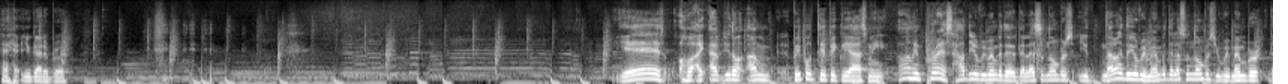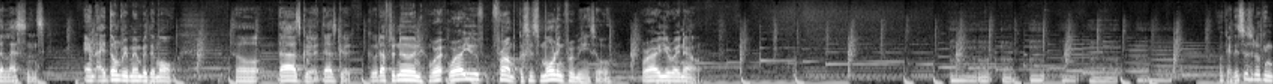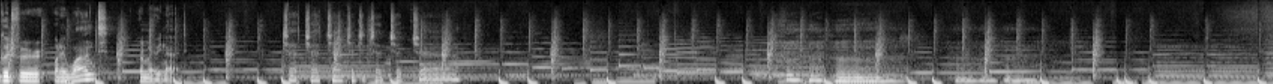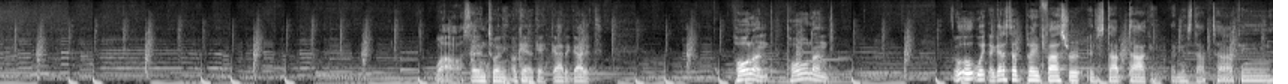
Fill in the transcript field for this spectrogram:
you got it, bro. yes. Oh, I, I, you know, I'm. People typically ask me, "Oh, I'm impressed. How do you remember the, the lesson numbers?" You not only do you remember the lesson numbers, you remember the lessons, and I don't remember them all. So that's good. That's good. Good afternoon. Where, where are you from? Because it's morning for me. So where are you right now? Mm, mm, mm, okay, this is looking good for what I want, or maybe not. Cha cha cha cha cha cha cha cha. 720. Okay, okay, got it, got it. Poland, Poland. Oh, oh, wait, I gotta stop playing faster and stop talking. Let me stop talking.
